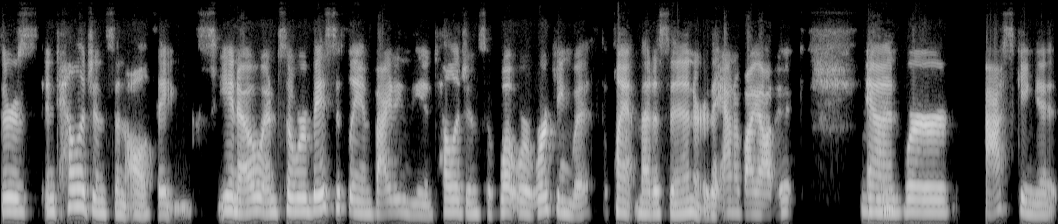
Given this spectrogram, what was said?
there's intelligence in all things, you know? And so we're basically inviting the intelligence of what we're working with, the plant medicine or the antibiotic, Mhm. and we're asking it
